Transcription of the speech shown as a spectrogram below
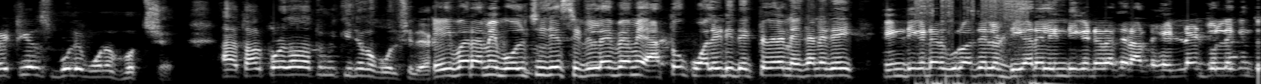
মেটেরিয়ালস বলে মনে হচ্ছে। হ্যাঁ তারপরে দাদা তুমি কি যেন বলছিলে? এইবার আমি বলছি যে সিটি লাইফে আমি এত কোয়ালিটি দেখতে পেলেন এখানে যে ইন্ডিকেটরগুলো আছে ডিআরএল ইন্ডিকেটর আছে রাতে হেডলাইট জ্বললে কিন্তু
